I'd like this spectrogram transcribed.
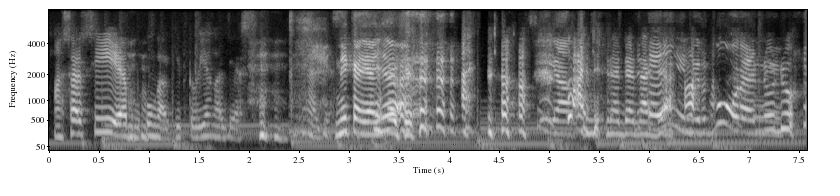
masa sih ya buku nggak gitu ya nggak Jess Ya? Ini kayaknya ya, Kok ada nada nada kayaknya nyindir gue nuduh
